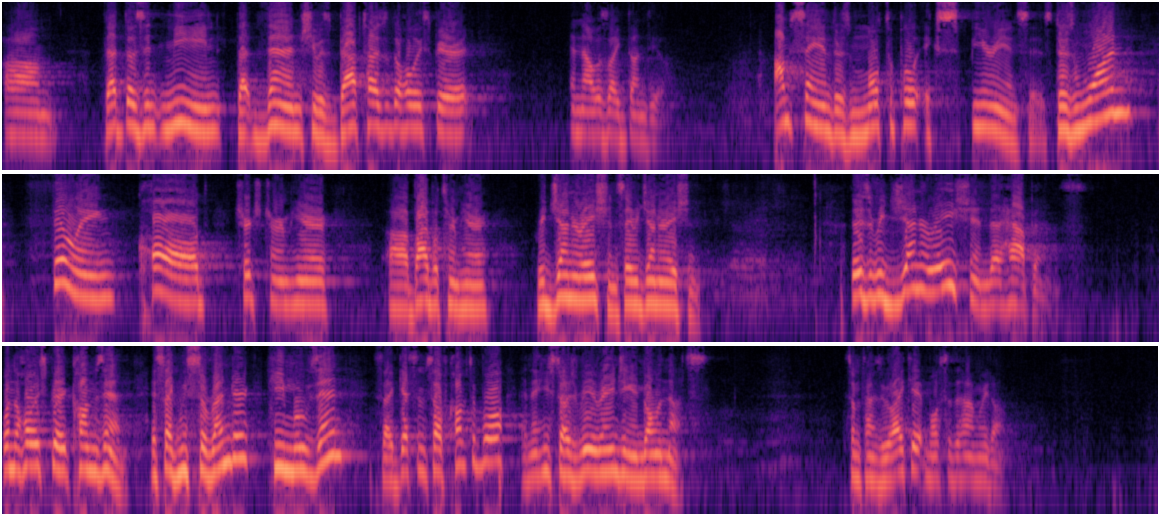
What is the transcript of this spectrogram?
Um, that doesn't mean that then she was baptized with the Holy Spirit and that was like done deal. I'm saying there's multiple experiences. There's one filling called, church term here, uh, Bible term here, regeneration. Say regeneration. regeneration. There's a regeneration that happens when the Holy Spirit comes in. It's like we surrender, He moves in, so He gets Himself comfortable, and then He starts rearranging and going nuts. Sometimes we like it, most of the time we don't.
